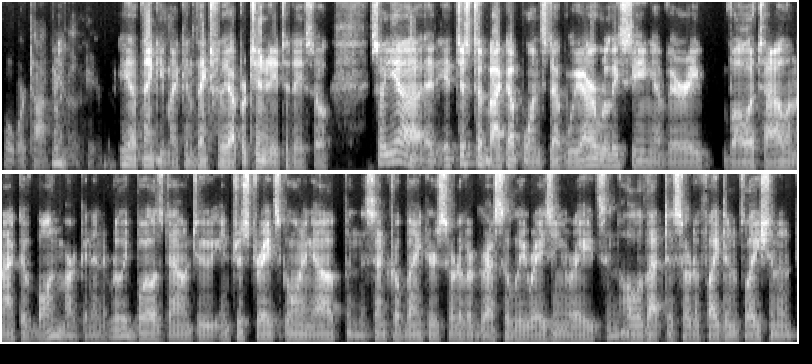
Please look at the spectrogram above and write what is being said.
what we're talking yeah. about here. Yeah, thank you, Mike, and thanks for the opportunity today. So, so yeah, it, it, just to back up one step, we are really seeing a very volatile and active bond market, and it really boils down to interest rates going up and the central bankers sort of aggressively raising rates and all of that to sort of fight inflation. And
